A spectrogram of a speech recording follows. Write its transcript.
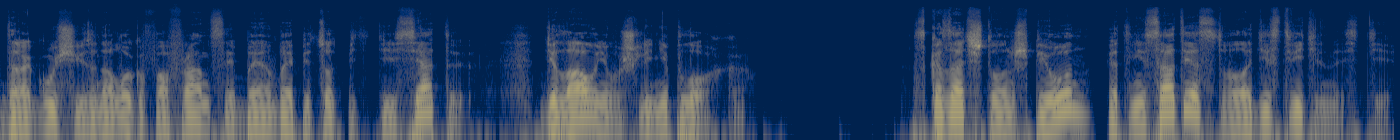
дорогущую из-за налогов во Франции BMW 550, дела у него шли неплохо. Сказать, что он шпион, это не соответствовало действительности.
